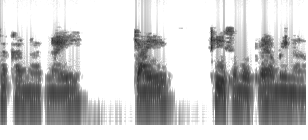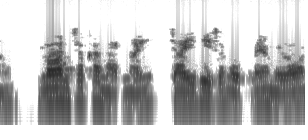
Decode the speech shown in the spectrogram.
สักขนาดไหน ใจที่สงบแล้วไม่หนาว ร้อนสักขนาดไหน ใจที่สงบแล้วไม่ร้อน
